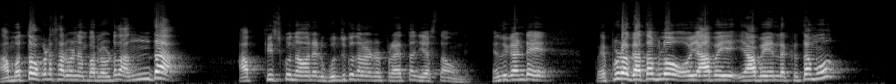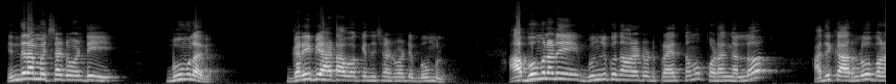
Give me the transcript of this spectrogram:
ఆ మొత్తం ఒకటే సర్వే నెంబర్లో ఉంటుంది. అంతా ఆ తీసుకుందాం అనే గుంజుకుందాం అనే ప్రయత్నం చేస్తూ ఉంది. ఎందుకంటే ఎప్పుడో గతంలో ఓ యాభై యాభై ఏళ్ళ క్రితము ఇందిరమ్మ ఇచ్చినటువంటి భూములు అవి. గరీబీ హఠావో కింద ఇచ్చినటువంటి భూములు. ఆ భూములని గుంజుకుందాం అనేటువంటి ప్రయత్నము కొడంగల్లో అధికారులు మన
